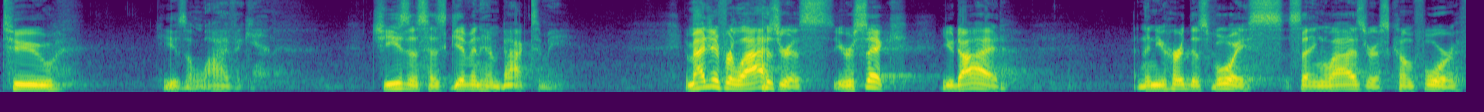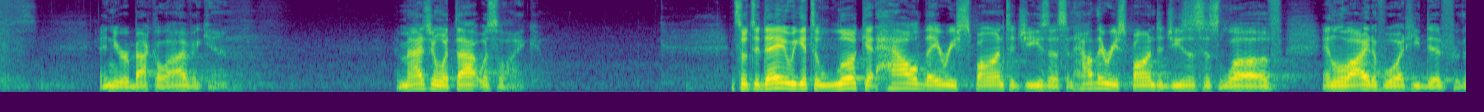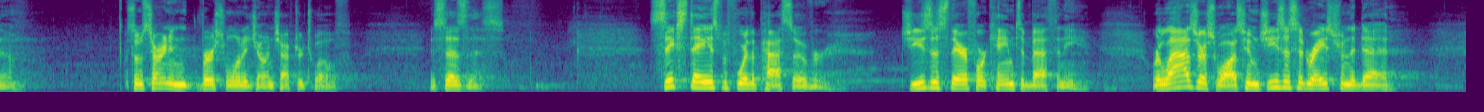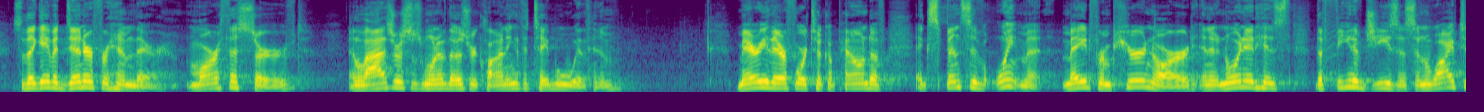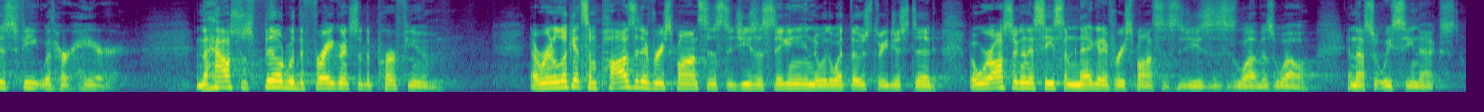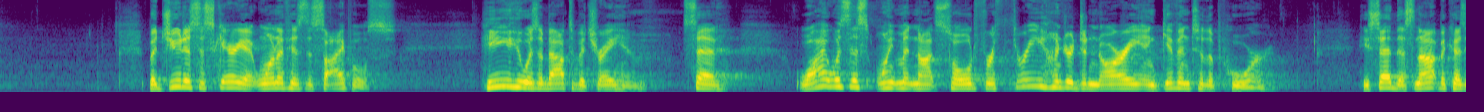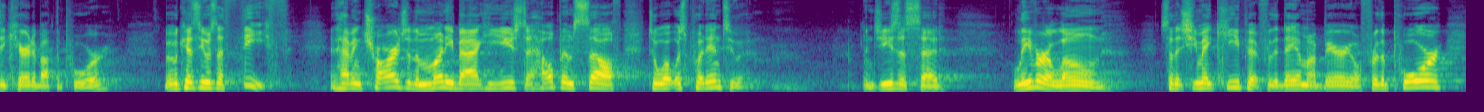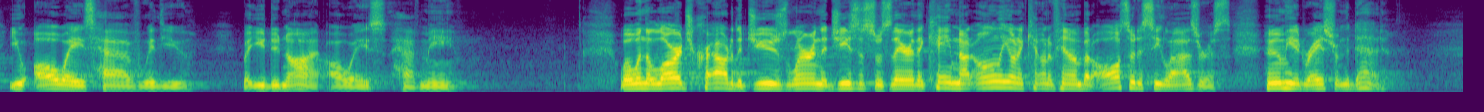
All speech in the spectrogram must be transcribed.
to he is alive again. Jesus has given him back to me. Imagine for Lazarus, you were sick, you died, and then you heard this voice saying, Lazarus, come forth, and you were back alive again. Imagine what that was like. And so today we get to look at how they respond to Jesus and how they respond to Jesus' love in light of what he did for them. So I'm starting in verse 1 of John chapter 12. It says this Six days before the Passover, Jesus therefore came to Bethany, where Lazarus was, whom Jesus had raised from the dead. So they gave a dinner for him there. Martha served and Lazarus was one of those reclining at the table with him. Mary therefore took a pound of expensive ointment made from pure nard and anointed his, the feet of Jesus and wiped his feet with her hair. And the house was filled with the fragrance of the perfume. Now, we're going to look at some positive responses to Jesus, digging into what those three just did, but we're also going to see some negative responses to Jesus' love as well. And that's what we see next. But Judas Iscariot, one of his disciples, he who was about to betray him said, Why was this ointment not sold for 300 denarii and given to the poor? He said this not because he cared about the poor, but because he was a thief, and having charge of the money bag, he used to help himself to what was put into it. And Jesus said, Leave her alone, so that she may keep it for the day of my burial. For the poor you always have with you, but you do not always have me. Well, when the large crowd of the Jews learned that Jesus was there, they came not only on account of him, but also to see Lazarus, whom he had raised from the dead.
